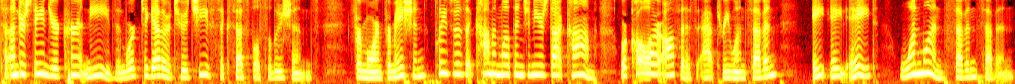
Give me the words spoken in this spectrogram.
to understand your current needs and work together to achieve successful solutions. For more information, please visit CommonwealthEngineers.com or call our office at 317 888 1177.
